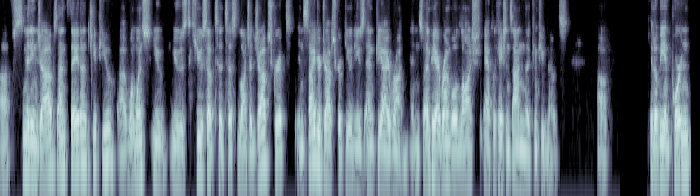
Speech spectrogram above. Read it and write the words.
Uh, submitting jobs on Theta GPU. Uh, once you used QSub to, to launch a job script, inside your job script, you would use MPI run. And so MPI run will launch applications on the compute nodes. Uh, it'll be important,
